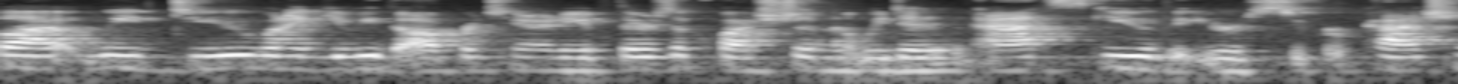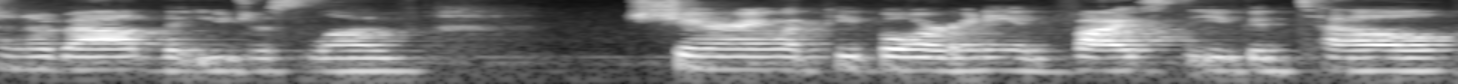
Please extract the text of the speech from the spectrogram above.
but we do want to give you the opportunity. If there's a question that we didn't ask you that you're super passionate about, that you just love sharing with people, or any advice that you could tell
